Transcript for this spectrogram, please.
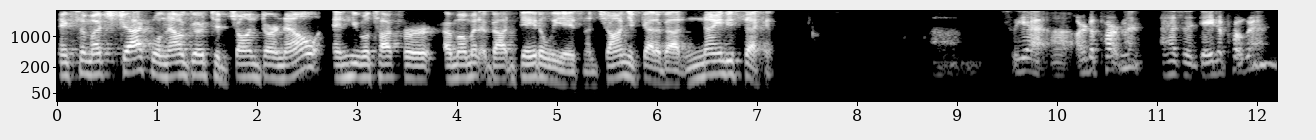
Thanks so much, Jack. We'll now go to John Darnell, and he will talk for a moment about data liaison. John, you've got about 90 seconds. So yeah, uh, our department has a data program,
